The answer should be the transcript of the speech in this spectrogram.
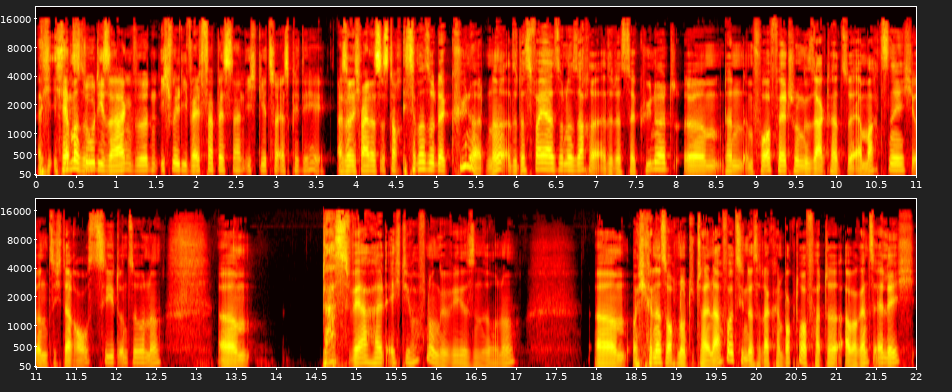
Also ich, ich Kennst so, du, die sagen würden, ich will die Welt verbessern, ich gehe zur SPD? Also ich meine, das ist doch ich sag mal so, der Kühnert, ne? Also das war ja so eine Sache. Also dass der Kühnert ähm, dann im Vorfeld schon gesagt hat, so er macht's nicht und sich da rauszieht und so, ne? Ähm, das wäre halt echt die Hoffnung gewesen, so, ne? Ähm, und ich kann das auch nur total nachvollziehen, dass er da keinen Bock drauf hatte, aber ganz ehrlich,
